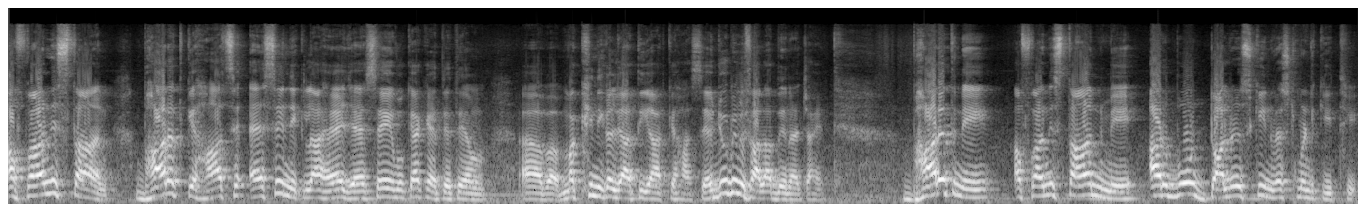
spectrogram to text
अफ़गानिस्तान भारत के हाथ से ऐसे निकला है, जैसे वो क्या कहते थे हम मक्खी निकल जाती है आपके हाथ से, जो भी मिसाल आप देना चाहें। भारत ने अफ़गानिस्तान में अरबों डॉलर्स की इन्वेस्टमेंट की थी।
